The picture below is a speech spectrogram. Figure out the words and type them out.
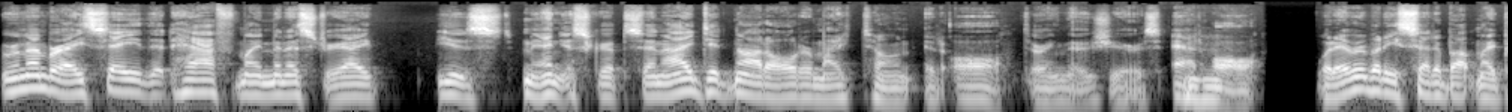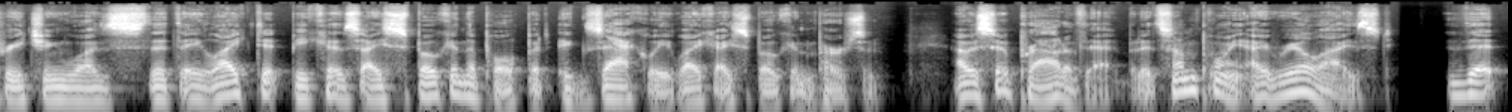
Remember, I say that half my ministry, I used manuscripts, and I did not alter my tone at all during those years, at mm-hmm. all. What everybody said about my preaching was that they liked it because I spoke in the pulpit exactly like I spoke in person. I was so proud of that. But at some point, I realized that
